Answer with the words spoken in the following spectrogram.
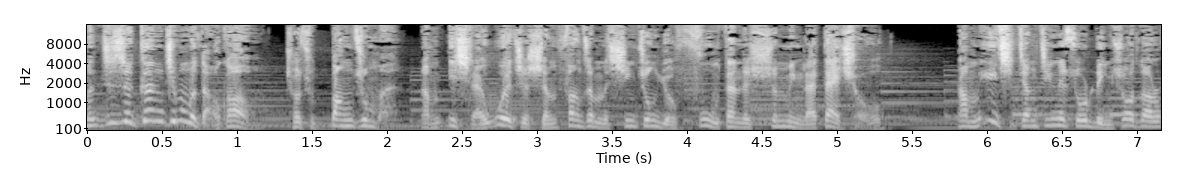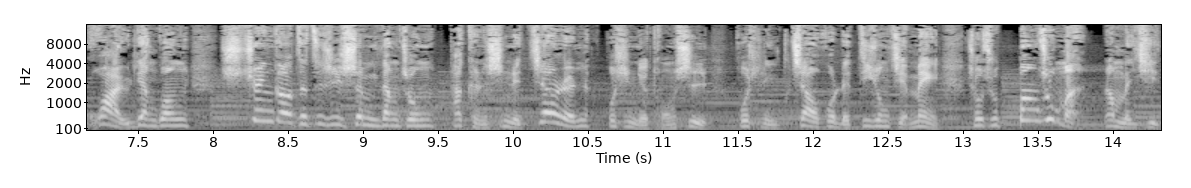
我们这次更进一步祷告，求主帮助们。让我们一起来为着神放在我们心中有负担的生命来代求。让我们一起将今天所领受到的话语亮光宣告在这些生命当中。他可能是你的家人，或是你的同事，或是你教会的弟兄姐妹。求主帮助们。让我们一起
